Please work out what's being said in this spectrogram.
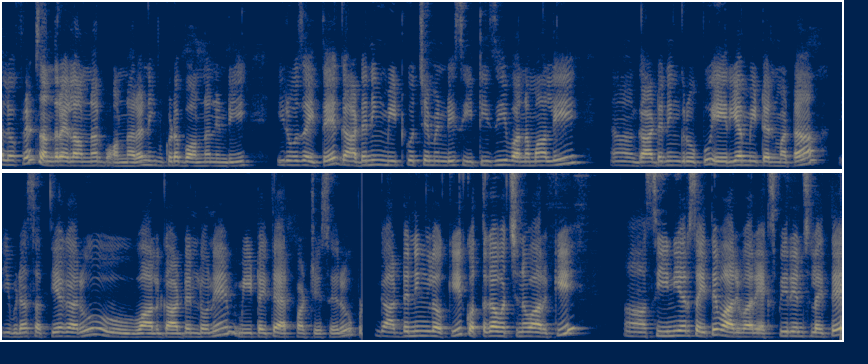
హలో ఫ్రెండ్స్ అందరూ ఎలా ఉన్నారు? బాగున్నారా? నేను కూడా బాగున్నానండి. ఈరోజు అయితే గార్డెనింగ్ మీట్కి వచ్చామండి. సిటీజీ Vanamali gardening group area meet అనమాట ఈవిడ సత్య గారు వాళ్ళ గార్డెన్లోనే మీట్ అయితే ఏర్పాటు చేశారు. గార్డెనింగ్లోకి కొత్తగా వచ్చిన వారికి సీనియర్స్ అయితే వారి వారి ఎక్స్పీరియన్స్లు అయితే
